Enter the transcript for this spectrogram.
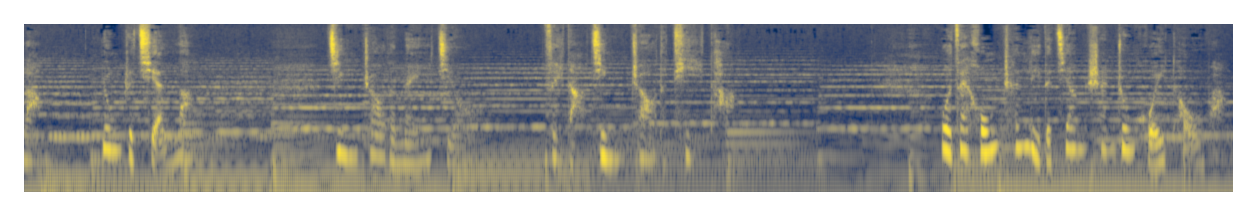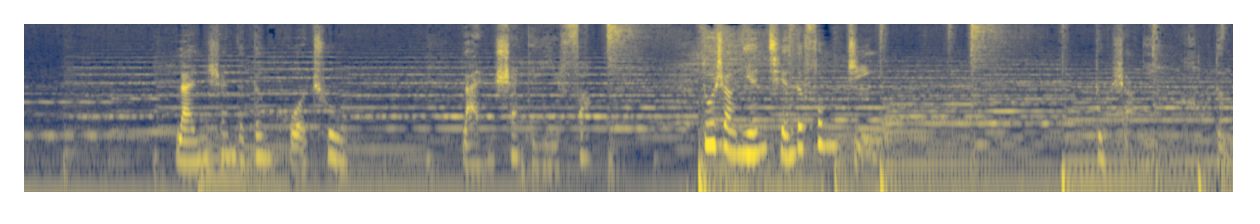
浪拥着前浪，今朝的美酒醉倒今朝的倜傥。我在红尘里的江山中回头望，阑珊的灯火处，阑珊的一方，多少年前的风景。多少年后的模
